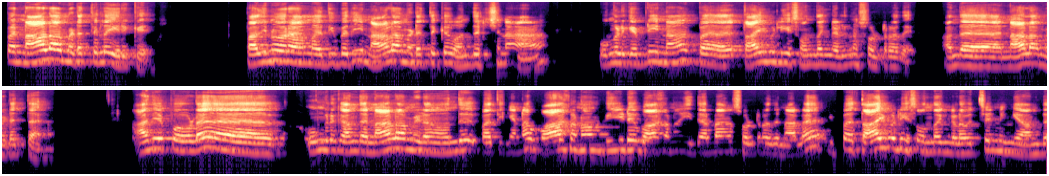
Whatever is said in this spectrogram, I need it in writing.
இப்ப நாலாம் இடத்துல இருக்கு. பதினோராம் அதிபதி நாலாம் இடத்துக்கு வந்துருச்சுன்னா உங்களுக்கு எப்படின்னா இப்ப தாய்வழி சொந்தங்கள்னு சொல்றது அந்த நாலாம் இடத்த. அதே போல உங்களுக்கு அந்த நாலாம் இடம் வந்து பார்த்தீங்கன்னா, வாகனம், வீடு, வாகனம் இதெல்லாம் சொல்றதுனால, இப்ப தாய் வழி சொந்தங்களை வச்சு நீங்க அந்த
